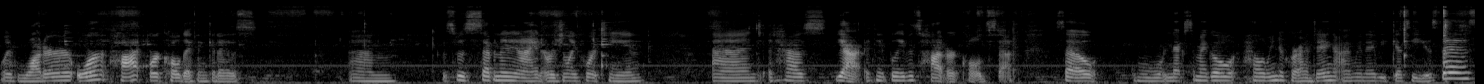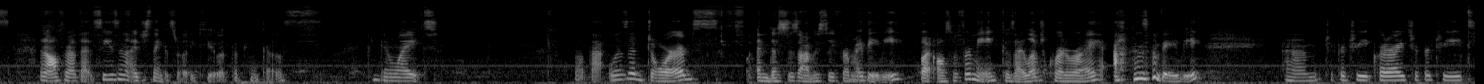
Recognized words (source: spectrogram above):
like water or hot or cold, I think it is. Um, this was $7.99, originally 14 and it has, yeah, I think, believe it's hot or cold stuff. So next time I go Halloween decor hunting, I'm going to get to use this and all throughout that season. I just think it's really cute with the pinkos, pink and white. Thought that was adorbs. And this is obviously for my baby, but also for me because I loved corduroy as a baby. Um, trick or treat, corduroy trick or treat.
